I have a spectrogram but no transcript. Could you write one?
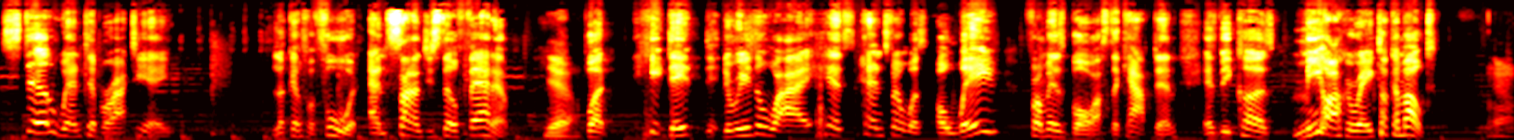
still went to Baratie looking for food, and Sanji still fed him. yeah, But he they the reason why his henchman was away from his boss, the captain, is because Mihawk took him out. yeah.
